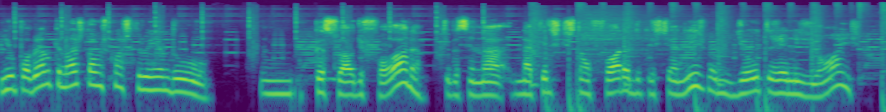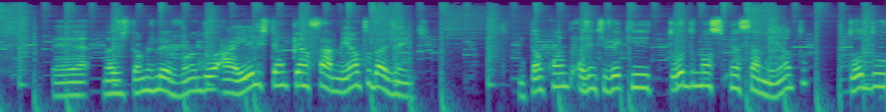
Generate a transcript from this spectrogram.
E o problema é que nós estamos construindo um pessoal de fora, tipo assim, na, naqueles que estão fora do cristianismo, de outras religiões, é, nós estamos levando a eles ter um pensamento da gente. Então, quando a gente vê que todo o nosso pensamento, todo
